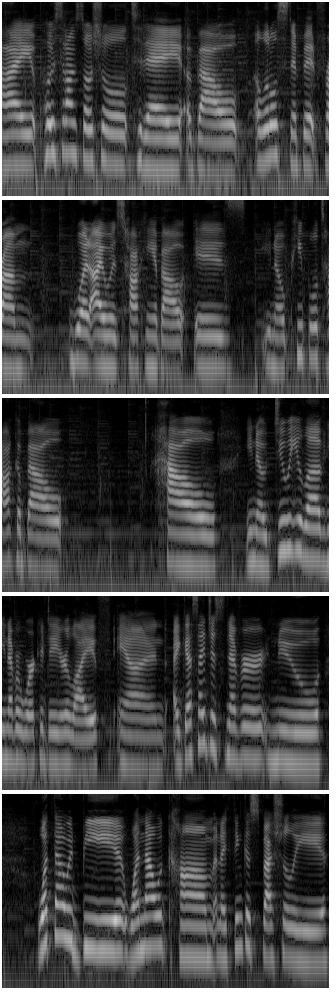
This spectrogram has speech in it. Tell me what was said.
I posted on social today about a little snippet from what I was talking about is, you know, people talk about how, you know, do what you love you never work a day of your life. And I guess I just never knew what that would be, when that would come. And I think, especially,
